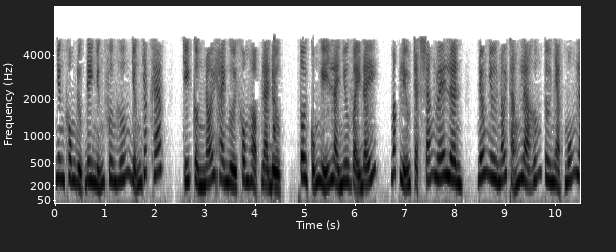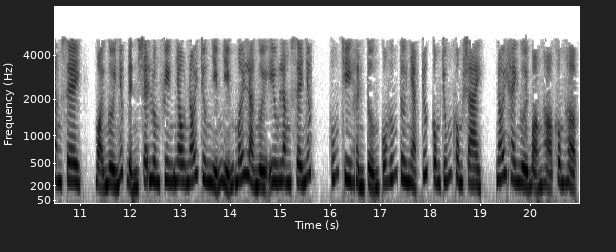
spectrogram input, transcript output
nhưng không được đi những phương hướng dẫn dắt khác, chỉ cần nói hai người không hợp là được, tôi cũng nghĩ là như vậy đấy, mắt liễu trạch sáng lóe lên, nếu như nói thẳng là hướng tư nhạc muốn lăng xê, mọi người nhất định sẽ luân phiên nhau nói chương nhiễm nhiễm mới là người yêu lăng xê nhất, huống chi hình tượng của hướng tư nhạc trước công chúng không sai nói hai người bọn họ không hợp,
